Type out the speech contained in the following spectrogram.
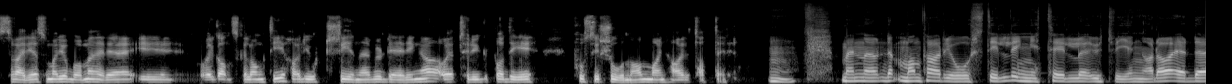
Sverige, som har jobba med dette i over ganske lang tid, har gjort sine vurderinger og er trygge på de posisjonene man har tatt der. Mm. Men eh, man tar jo stilling til utvidinga, da. Er det,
